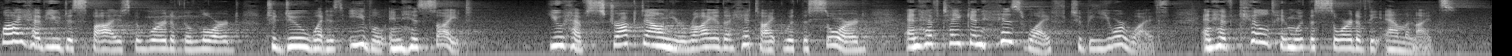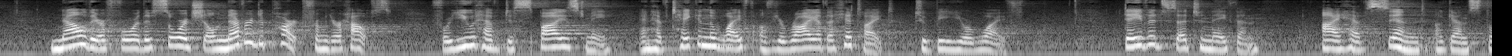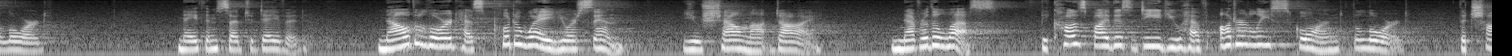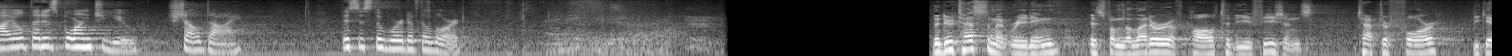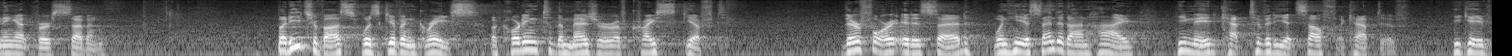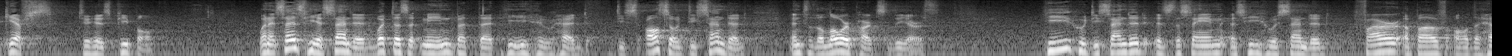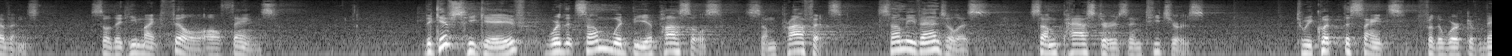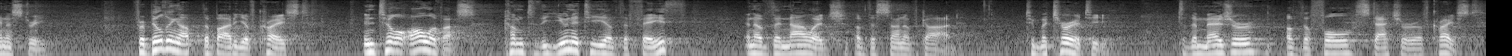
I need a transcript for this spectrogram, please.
Why have you despised the word of the Lord to do what is evil in his sight? You have struck down Uriah the Hittite with the sword, and have taken his wife to be your wife, and have killed him with the sword of the Ammonites. Now, therefore, the sword shall never depart from your house, for you have despised me, and have taken the wife of Uriah the Hittite to be your wife. David said to Nathan, I have sinned against the Lord. Nathan said to David, now the Lord has put away your sin. You shall not die. Nevertheless, because by this deed you have utterly scorned the Lord, the child that is born to you shall die. This is the word of the Lord. The New Testament reading is from the letter of Paul to the Ephesians, chapter 4, beginning at verse 7. But each of us was given grace according to the measure of Christ's gift. Therefore, it is said, when he ascended on high, he made captivity itself a captive. He gave gifts to his people. When it says he ascended, what does it mean but that he who had also descended into the lower parts of the earth? He who descended is the same as he who ascended far above all the heavens so that he might fill all things. The gifts he gave were that some would be apostles, some prophets, some evangelists, some pastors and teachers, to equip the saints for the work of ministry, for building up the body of Christ, until all of us come to the unity of the faith and of the knowledge of the Son of God, to maturity, to the measure of the full stature of Christ.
